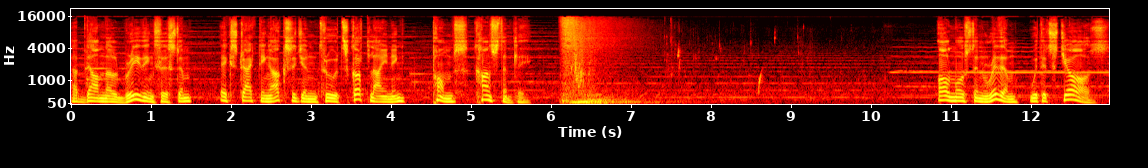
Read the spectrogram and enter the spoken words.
abdominal breathing system, extracting oxygen through its gut lining, pumps constantly. Almost in rhythm with its jaws.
